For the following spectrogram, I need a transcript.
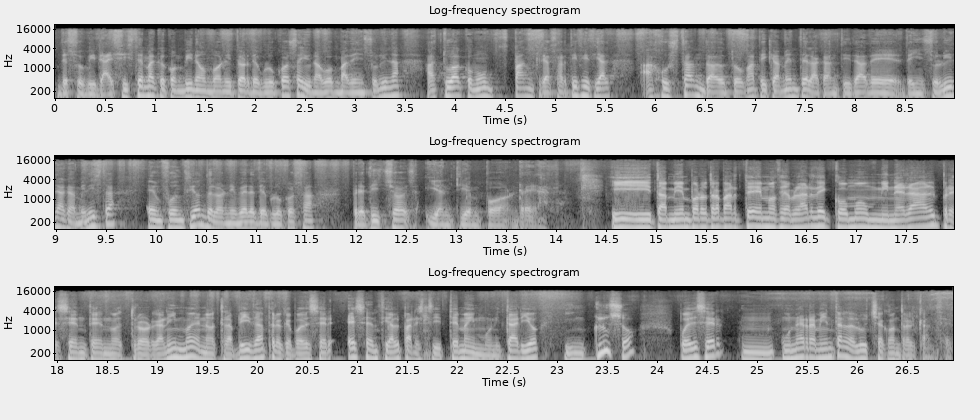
de su vida. El sistema que combina un monitor de glucosa y una bomba de insulina actúa como un páncreas artificial ajustando automáticamente la cantidad de, de insulina que administra en función de los niveles de glucosa predichos y en tiempo real. Y también por otra parte hemos de hablar de cómo un mineral presente en nuestro organismo, en nuestras vidas, pero que puede ser esencial para el sistema inmunitario, incluso puede ser mm, una herramienta en la lucha contra el cáncer.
